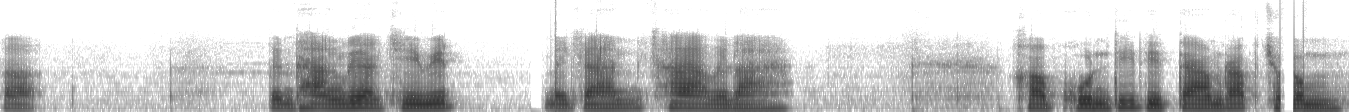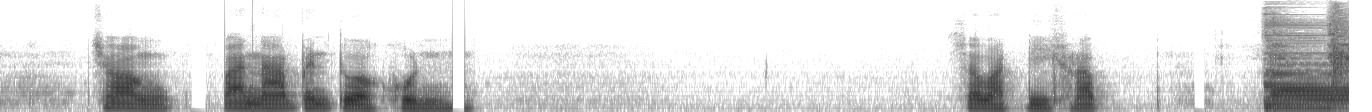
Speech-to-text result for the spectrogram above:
ก็เป็นทางเลือกชีวิตในการฆ่าเวลา ขอบคุณที่ติดตามรับชมช่องป้าน้ำเป็นตัวคุณ สวัสดีครับ thank you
